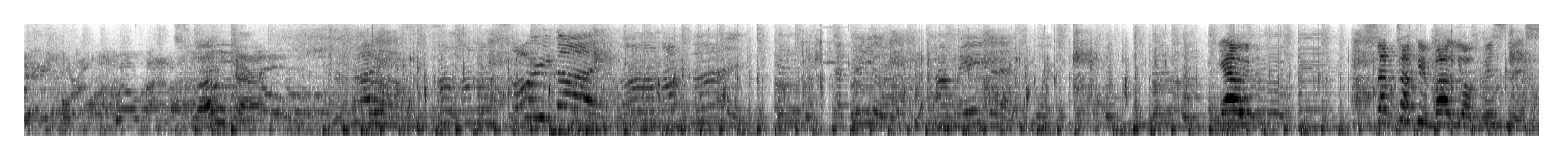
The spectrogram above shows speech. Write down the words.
day for a well balanced. Well, Here bad. goes. Guys, I'm, I'm sorry, guys. Um, I'm not good at video games. I'm very good at sports. Yeah. We, stop talking about your business.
